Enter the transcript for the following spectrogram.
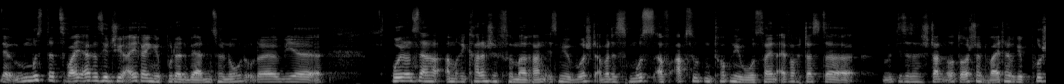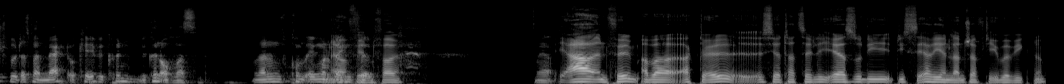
da muss da zwei Jahre CGI reingeputtert werden zur Not, oder wir holen uns eine amerikanische Firma ran, ist mir wurscht, aber das muss auf absolutem Top-Niveau sein. Einfach, dass da dieser Standort Deutschland weiter gepusht wird, dass man merkt, okay, wir können, wir können auch was. Und dann kommt irgendwann ja, ein Film. Auf jeden Fall. ja. ja, ein Film, aber aktuell ist ja tatsächlich eher so die, die Serienlandschaft, die überwiegt, ne?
